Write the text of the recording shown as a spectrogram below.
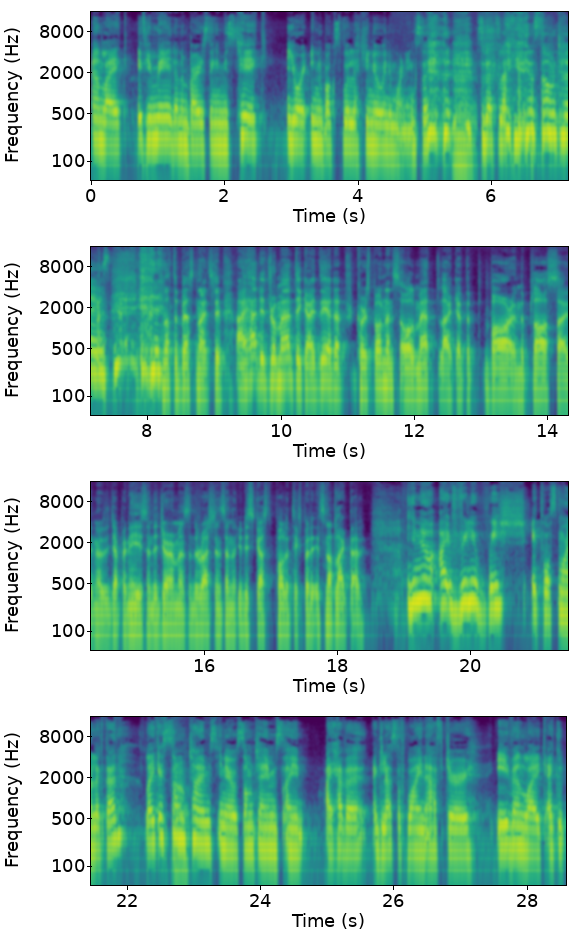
and like if you made an embarrassing mistake, your inbox will let you know in the morning. So, mm. so that's like sometimes not the best night's sleep. I had this romantic idea that correspondents all met like at the bar in the plaza, you know, the Japanese and the Germans and the Russians, and you discussed politics. But it's not like that. You know, I really wish it was more like that. Like I sometimes, yeah. you know, sometimes I I have a, a glass of wine after even like I could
